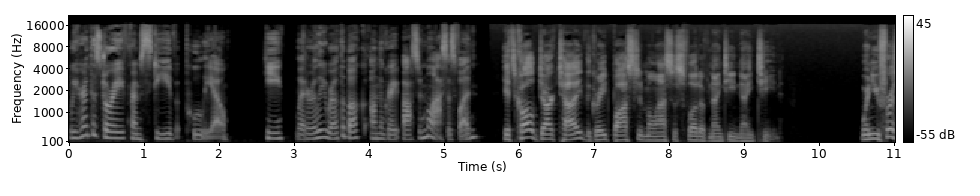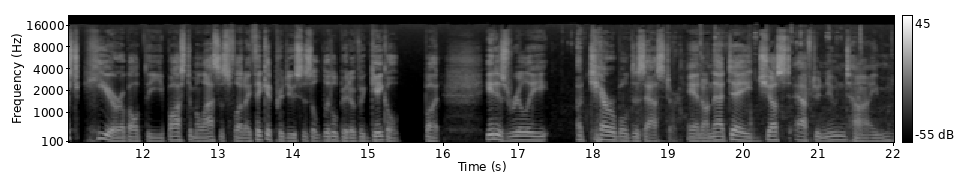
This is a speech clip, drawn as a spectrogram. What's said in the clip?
we heard the story from Steve Puleo. He literally wrote the book on the Great Boston Molasses Flood. It's called Dark Tide, the Great Boston Molasses Flood of 1919. When you first hear about the Boston molasses flood, I think it produces a little bit of a giggle, but it is really a terrible disaster. And on that day, just after noontime,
